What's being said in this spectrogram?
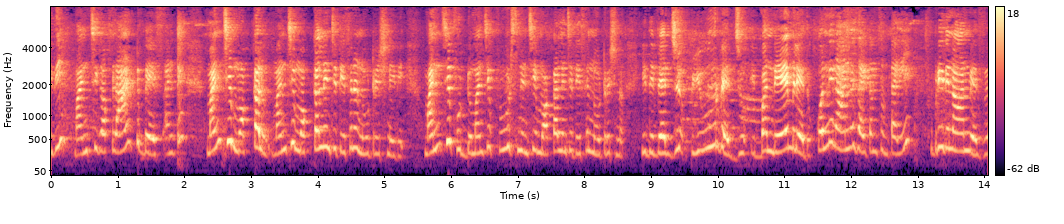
ఇది మంచిగా ప్లాంట్ బేస్ అంటే మంచి మొక్కలు మంచి మొక్కల నుంచి తీసిన న్యూట్రిషన్ ఇది. మంచి ఫుడ్ మంచి ఫ్రూట్స్ నుంచి మొక్కల నుంచి తీసిన న్యూట్రిషన్ ఇది వెజ్ ప్యూర్ వెజ్ ఇబ్బంది ఏమి లేదు. కొన్ని నాన్ వెజ్ ఐటమ్స్ ఉంటాయి. ఇప్పుడు ఇది నాన్ వెజ్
